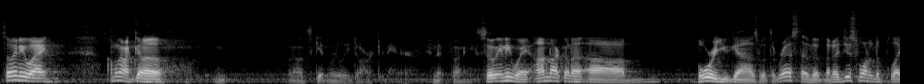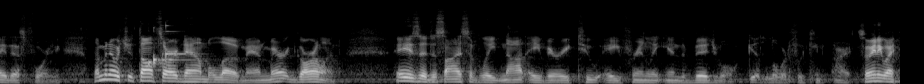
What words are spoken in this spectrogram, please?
So anyway, I'm not gonna. Well, it's getting really dark in here. Isn't it funny? So anyway, I'm not gonna uh, bore you guys with the rest of it, but I just wanted to play this for you. Let me know what your thoughts are down below, man. Merrick Garland. He is a decisively not a very 2A friendly individual. Good Lord, if we can. All right. So, anyway,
